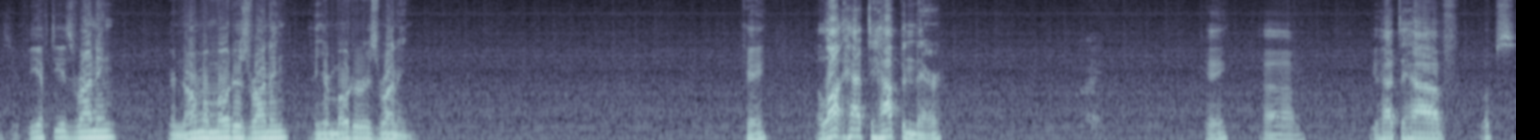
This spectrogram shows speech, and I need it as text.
is your VFD is running, your normal motor is running, and your motor is running. Okay? A lot had to happen there. Right. Okay? Um, you had to have, whoops,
